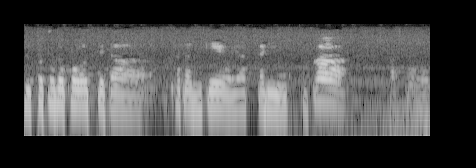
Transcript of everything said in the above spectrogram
ずっと滞ってた片付けをやったりとか、あと、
